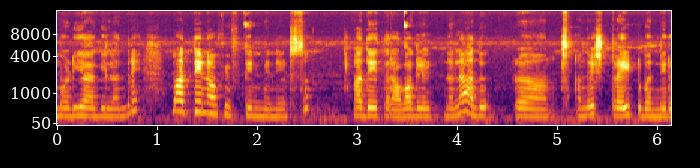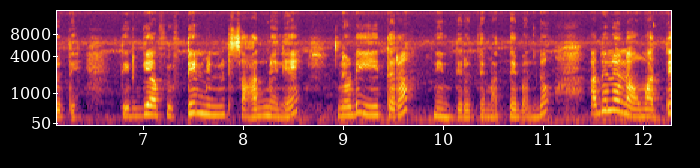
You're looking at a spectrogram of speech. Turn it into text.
ಮಡಿ ಆಗಿಲ್ಲ ಅಂದರೆ ಮತ್ತೆ ನಾವು ಫಿಫ್ಟೀನ್ ಮಿನಿಟ್ಸು ಅದೇ ಥರ ಆವಾಗಲೇ ಇಟ್ಟನಲ್ಲ ಅದು ಅಂದರೆ ಸ್ಟ್ರೈಟ್ ಬಂದಿರುತ್ತೆ. ತಿರುಗಿ ಆ ಫಿಫ್ಟೀನ್ ಮಿನಿಟ್ಸ್ ಆದಮೇಲೆ ನೋಡಿ ಈ ಥರ ನಿಂತಿರುತ್ತೆ ಮತ್ತೆ ಬಂದು. ಅದನ್ನು ನಾವು ಮತ್ತೆ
